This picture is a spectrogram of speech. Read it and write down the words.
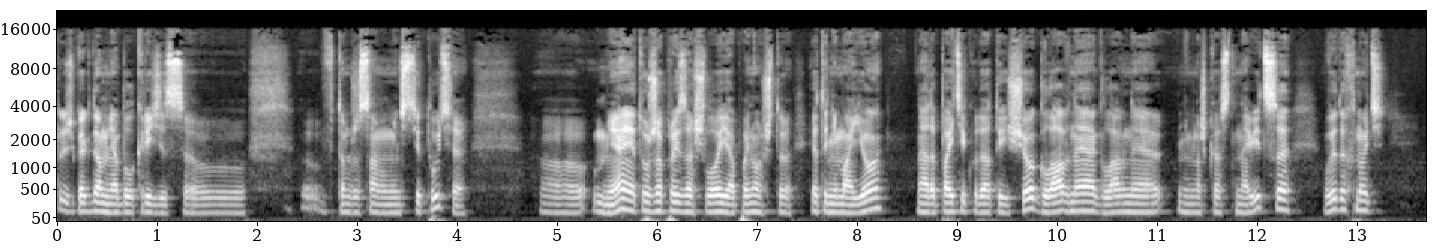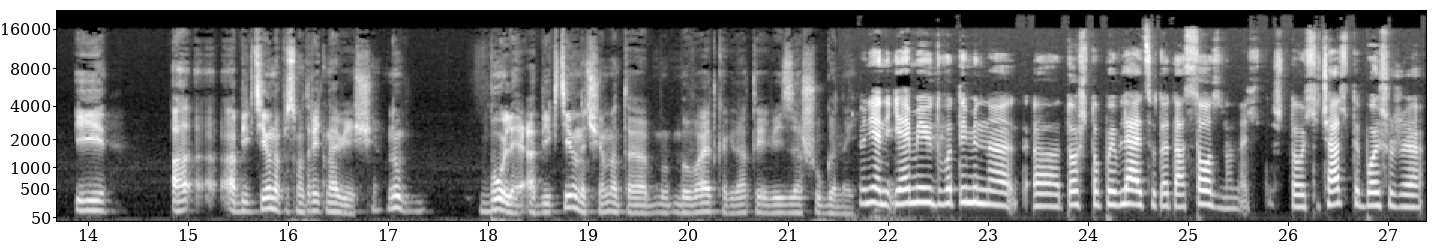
То есть, когда у меня был кризис э, в том же самом институте, э, у меня это уже произошло, я понял, что это не мое, надо пойти куда-то еще. Главное, главное немножко остановиться, выдохнуть и а, объективно посмотреть на вещи. Ну, более объективно, чем это бывает, когда ты весь зашуганный. Ну, нет, я имею в виду вот именно э, то, что появляется вот эта осознанность, что сейчас ты больше уже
